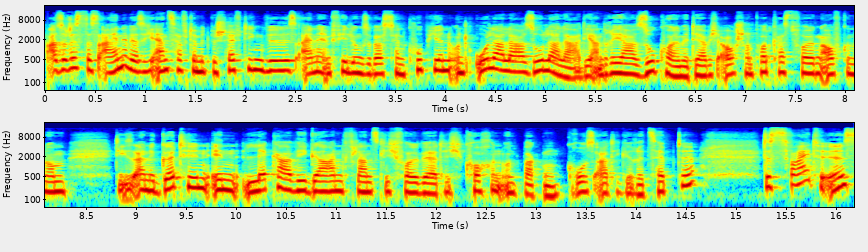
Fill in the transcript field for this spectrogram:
Also das ist das eine, wer sich ernsthaft damit beschäftigen will, ist eine Empfehlung Sebastian Kupien und Olala Solala, die Andrea Sokol, mit der habe ich auch schon Podcast-Folgen aufgenommen. Die ist eine Göttin in lecker, vegan, pflanzlich vollwertig kochen und backen. Großartige Rezepte. Das Zweite ist,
